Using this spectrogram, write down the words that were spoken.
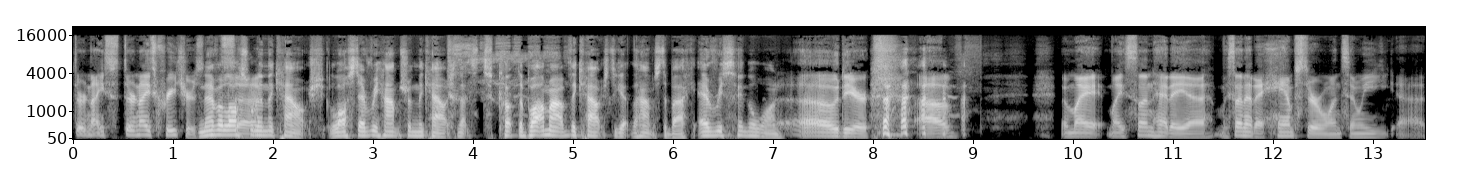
they're nice. They're nice creatures. Never It's, lost uh, one in the couch. Lost every hamster in the couch. And that's to cut the bottom out of the couch to get the hamster back. Every single one. Oh dear. um, my my son had a uh, my son had a hamster once, and we uh,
